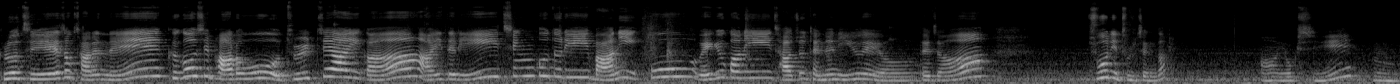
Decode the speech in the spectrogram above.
그렇지 해석 잘했네 그것이 바로 둘째 아이가 아이들이 친구들이 많이 있고 외교관이 자주 되는 이유예요 되죠? 주원이 둘째인가? 아 역시 음.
